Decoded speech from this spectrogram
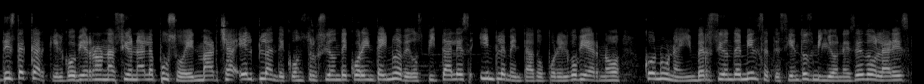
Destacar que el gobierno nacional puso en marcha el plan de construcción de 49 hospitales implementado por el gobierno con una inversión de 1.700 millones de dólares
